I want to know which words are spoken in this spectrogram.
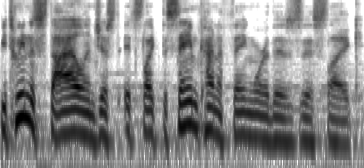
between the style and just it's like the same kind of thing where there's this like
